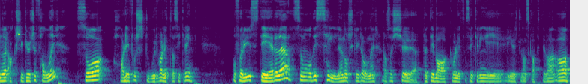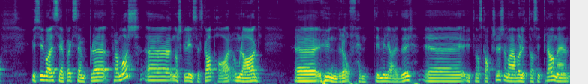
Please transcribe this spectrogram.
når aksjekurser faller, så har de for stor valutasikring. Og For å justere det, så må de selge norske kroner. Altså kjøpe tilbake valutasikring i, i utenlandske aktiva. Og Hvis vi bare ser på eksempelet fra mars. Eh, norske livselskap har om lag eh, 150 milliarder eh, utenlandske aksjer som er valutasikra med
